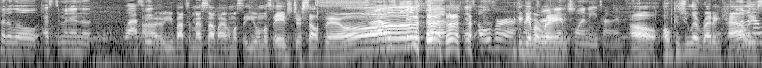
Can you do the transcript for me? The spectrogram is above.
put a little estimate in the last week. Uh, you about to mess up. I almost you almost aged yourself there. I Oh. was finsta. It's over You could give a range. 120 times. oh, oh, because you live right in I Cali, in so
